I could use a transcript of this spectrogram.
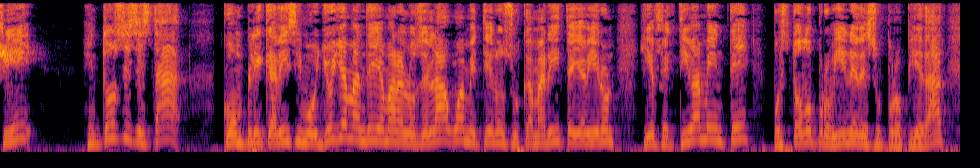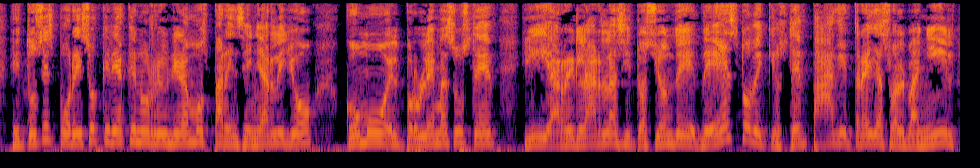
¿Sí? Entonces está complicadísimo. Yo ya mandé llamar a los del agua, metieron su camarita, ya vieron, y efectivamente, pues todo proviene de su propiedad. Entonces, por eso quería que nos reuniéramos para enseñarle yo cómo el problema es usted y arreglar la situación de, de esto, de que usted pague, traiga su albañil.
